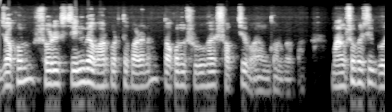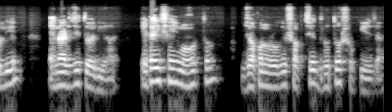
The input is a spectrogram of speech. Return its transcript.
যখন শরীর চিনি ব্যবহার করতে পারে না, তখন শুরু হয় সবচেয়ে ভয়ঙ্কর ব্যাপার। মাংসপেশি গলিয়ে এনার্জি তৈরি হয়। এটাই সেই মুহূর্ত যখন রোগী সবচেয়ে দ্রুত শুকিয়ে যায়।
